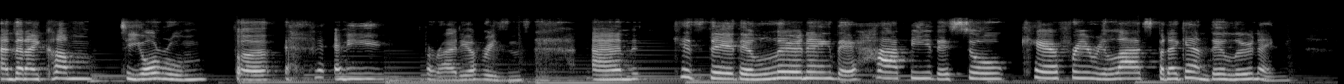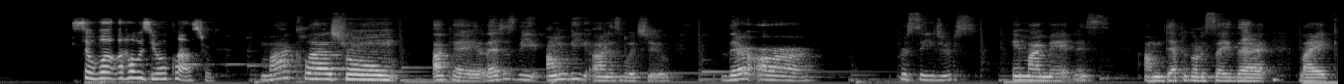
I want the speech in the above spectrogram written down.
and then I come to your room for any variety of reasons. And kids, they, they're learning, they're happy, they're so carefree, relaxed, but again, they're learning. So, what, how was your classroom? My classroom, okay, let's just be, I'm gonna be honest with you. There are procedures in my madness. I'm definitely going to say that, like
